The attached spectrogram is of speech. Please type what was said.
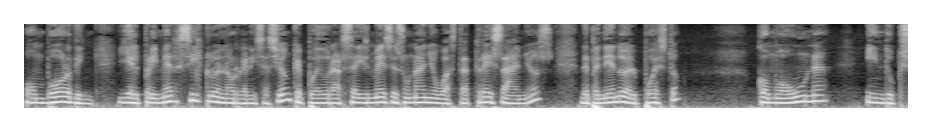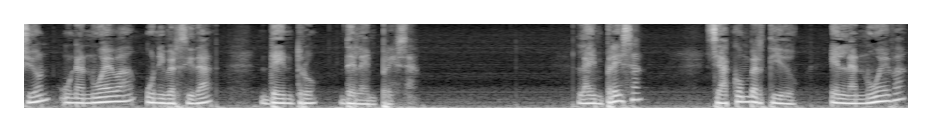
onboarding y el primer ciclo en la organización, que puede durar seis meses, un año o hasta tres años, dependiendo del puesto, como una inducción, una nueva universidad dentro de la empresa. La empresa se ha convertido en la nueva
